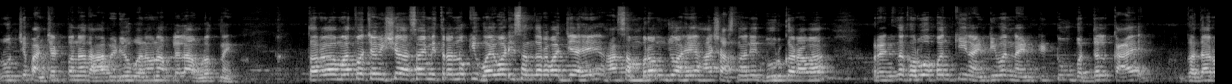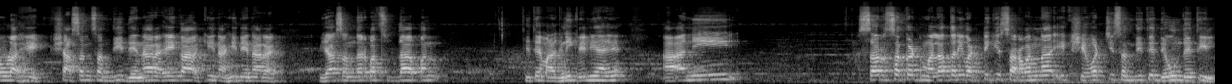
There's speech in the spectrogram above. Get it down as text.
रोजचे पांचटपणा दहा व्हिडिओ बनवणं आपल्याला आवडत नाही. तर महत्त्वाचा विषय असा आहे मित्रांनो की वयवाढी संदर्भात जे आहे हा संभ्रम जो आहे हा शासनाने दूर करावा. प्रयत्न करू आपण की नाईन्टी वन नाईन्टी टूबद्दल काय गदारोळ आहे शासन संधी देणार आहे का की नाही देणार आहे. या संदर्भात सुद्धा आपण तिथे मागणी केलेली आहे. आणि सरसकट मला तरी वाटते की सर्वांना एक शेवटची संधी ते देऊन देतील.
